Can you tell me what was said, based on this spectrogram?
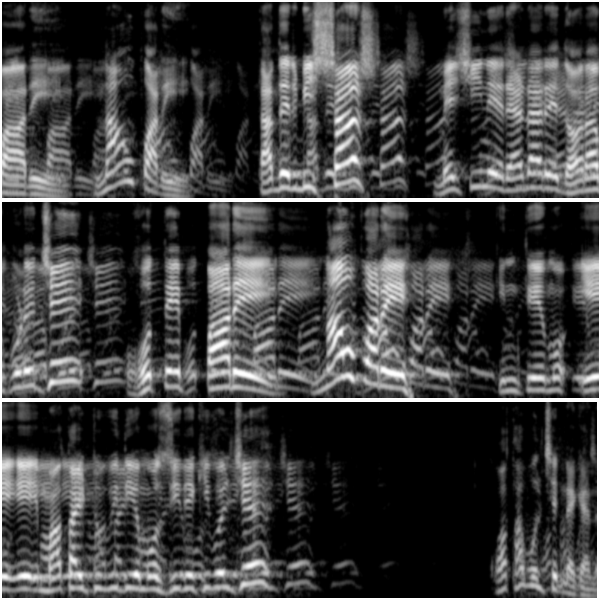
পারে, নাও পারে। তাদের বিশ্বাস, মেশিনে র্যাডারে ধরা পড়েছে, হতে পারে, নাও পারে। কিন্তু এ মাথায় টুপি দিয়ে মসজিদে কি বলছে? কথা বলছেন না কেন?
